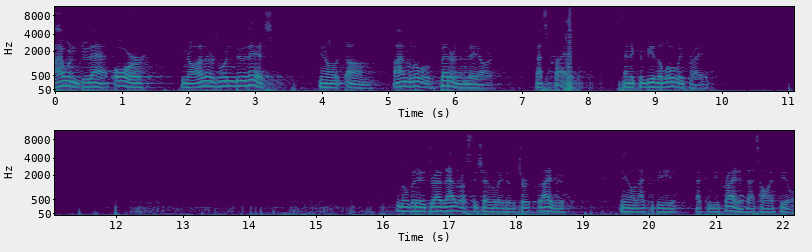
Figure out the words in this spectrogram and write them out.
I wouldn't do that, or, you know, others wouldn't do this. You know, um, I'm a little better than they are. That's pride. And it can be the lowly pride. Nobody would drive that rusty Chevrolet to the church, but I do. You know, that could be that can be pride if that's how I feel.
